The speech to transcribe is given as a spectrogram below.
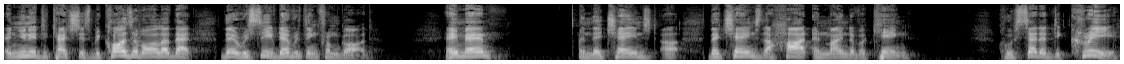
and you need to catch this. Because of all of that, they received everything from God. Amen and they changed, uh, they changed the heart and mind of a king who set a decree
